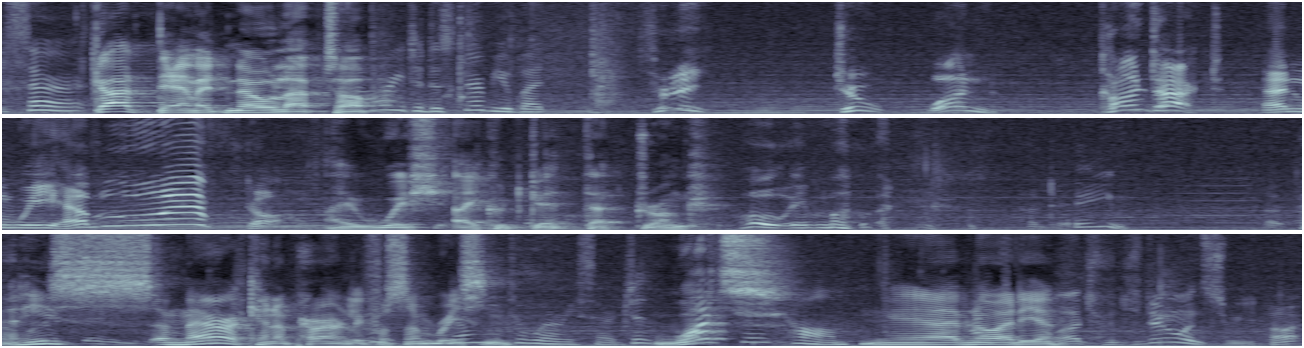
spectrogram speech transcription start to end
Sir, God damn it, no laptop. sorry to disturb you, but Three, two, one, contact, and we have liftoff. I wish I could get that drunk. Holy mother, a dame. and he's American apparently for some no reason. need to worry, sir. Just What? stay calm. Yeah, I have no idea. Watch what you're doing, sweetheart.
